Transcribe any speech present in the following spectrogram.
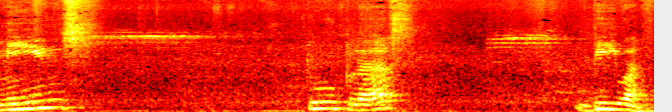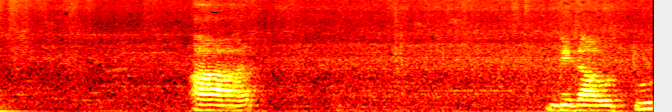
means to plus V one or without to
